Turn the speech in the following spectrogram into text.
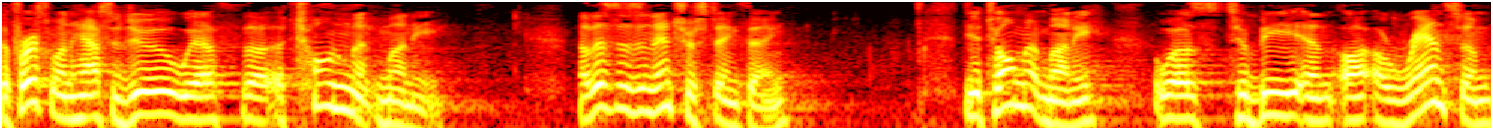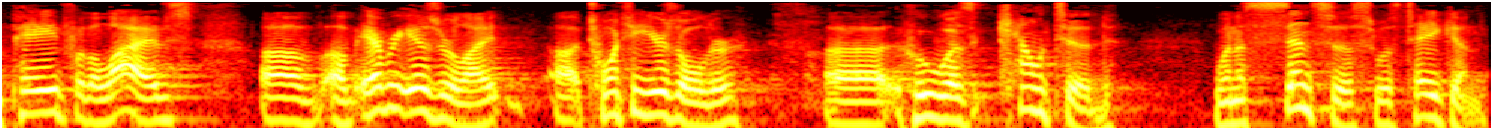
The first one has to do with uh, atonement money. Now, this is an interesting thing. The atonement money was to be an, a ransom paid for the lives of, of every Israelite uh, 20 years older uh, who was counted when a census was taken.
